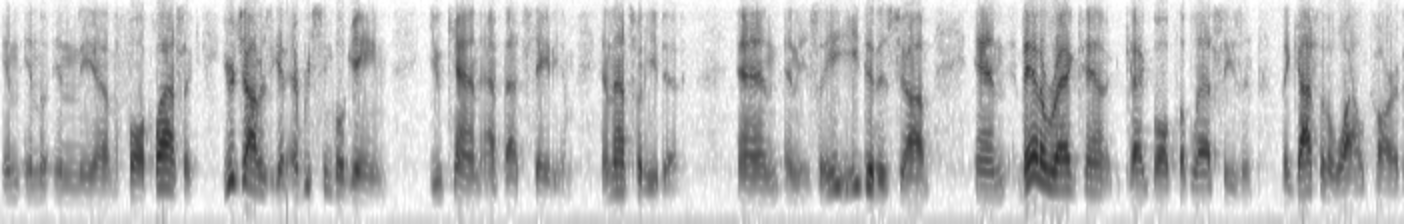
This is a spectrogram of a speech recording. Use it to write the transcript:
in in the in the uh, the Fall Classic, your job is to get every single game you can at that stadium, and that's what he did. And and he, so he he did his job. And they had a ragtag tag ball club last season. They got to the wild card.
